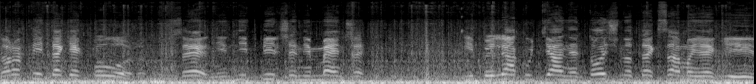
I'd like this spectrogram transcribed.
Торохтить так як положено. Все, ні, ні більше, ні менше. І пиляку тяне точно так само, як і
